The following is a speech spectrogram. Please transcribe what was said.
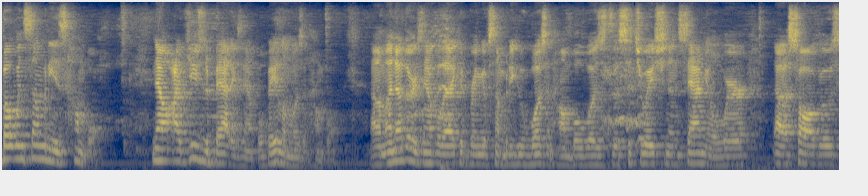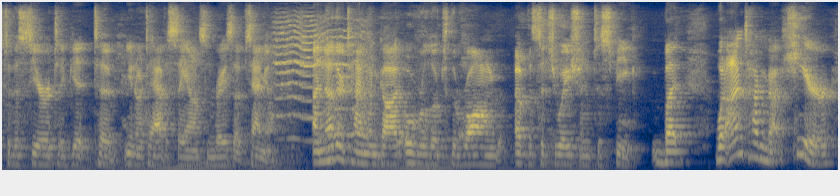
but when somebody is humble. Now I've used a bad example. Balaam wasn't humble. Um, another example that I could bring of somebody who wasn't humble was the situation in Samuel where uh, Saul goes to the seer to get to you know to have a séance and raise up Samuel. Another time when God overlooked the wrong of the situation to speak. But what I'm talking about here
